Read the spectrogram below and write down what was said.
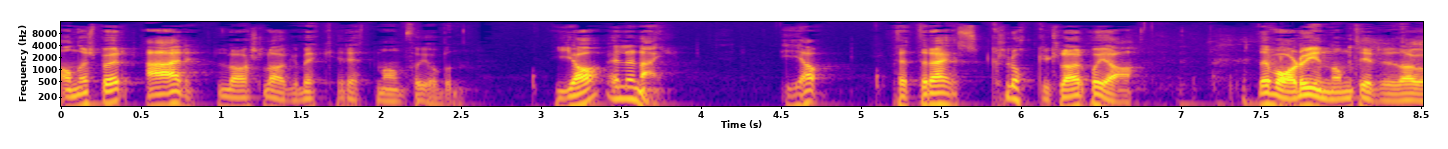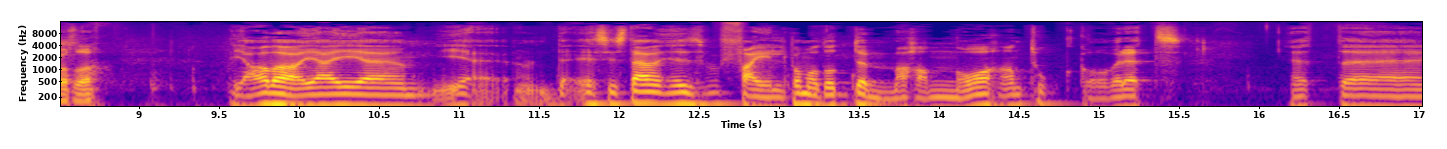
Anders spør Er Lars Lagerbäck rett mann for jobben. Ja eller nei? Ja. Petter er klokkeklar på ja. Det var du innom tidligere i dag også. Ja da, jeg, eh, jeg, jeg syns det er feil på en måte å dømme han nå. Han tok over et, et eh,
